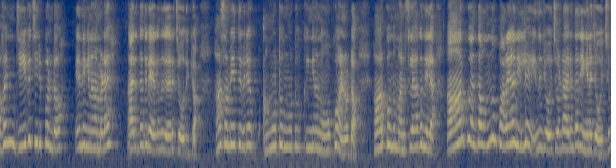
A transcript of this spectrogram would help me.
അവൻ ജീവിച്ചിരിപ്പുണ്ടോ എന്നിങ്ങനെ നമ്മുടെ അരുന്ധതി വേഗം കയറി ചോദിക്കുക ആ സമയത്ത് ഇവർ അങ്ങോട്ടും ഇങ്ങോട്ടും ഒക്കെ ഇങ്ങനെ നോക്കുവാണ് കേട്ടോ. ആർക്കും ഒന്നും മനസ്സിലാകുന്നില്ല. ആർക്കും എന്താ ഒന്നും പറയാനില്ലേ എന്നും ചോദിച്ചുകൊണ്ട് അരുന്ധതി ഇങ്ങനെ ചോദിച്ചു.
